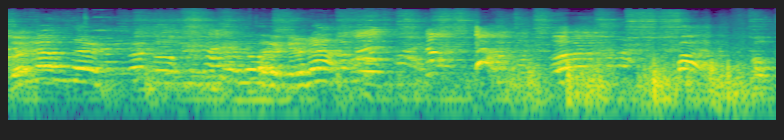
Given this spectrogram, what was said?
Get it out there. There, get it out. No, stop. What? Oh.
